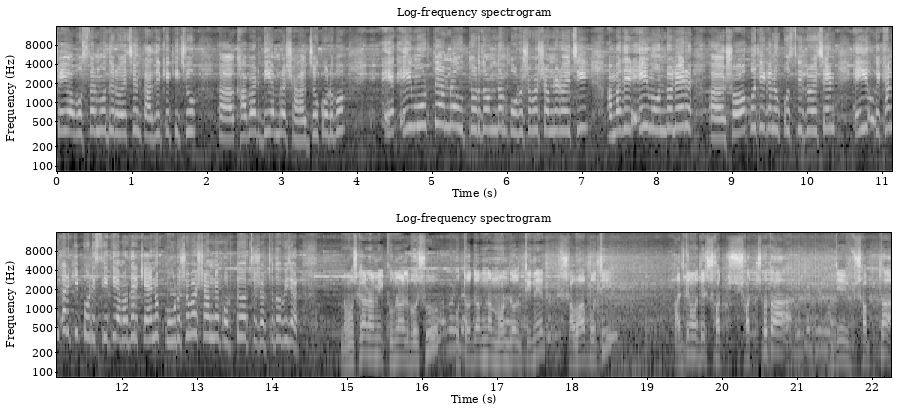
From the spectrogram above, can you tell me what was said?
সেই অবস্থার মধ্যে রয়েছেন, তাদেরকে কিছু খাবার দিয়ে আমরা সাহায্য করব। এই মুহূর্তে আমরা উত্তর দমদম পৌরসভার সামনে রয়েছি। আমাদের এই মণ্ডলের সভাপতি এখানে উপস্থিত রয়েছেন। এই, এখানকার কি পরিস্থিতি? আমাদের কেন পৌরসভার সামনে করতে হচ্ছে স্বচ্ছতা অভিযান। নমস্কার, আমি কুণাল বসু উত্তরদমদম মণ্ডল তিনের সভাপতি। আজকে আমাদের স্বচ্ছতা যে সপ্তাহ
